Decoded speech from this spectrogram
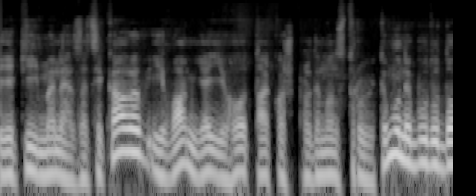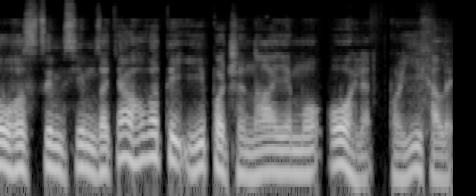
який мене зацікавив, і вам я його також продемонструю. Тому не буду довго з цим всім затягувати і починаємо огляд. Поїхали!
